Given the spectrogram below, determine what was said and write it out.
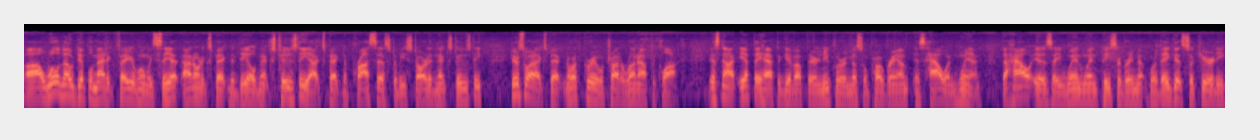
Uh, we'll know diplomatic failure when we see it. I don't expect a deal next Tuesday. I expect a process to be started next Tuesday. Here's what I expect North Korea will try to run out the clock. It's not if they have to give up their nuclear and missile program, it's how and when. The how is a win win peace agreement where they get security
